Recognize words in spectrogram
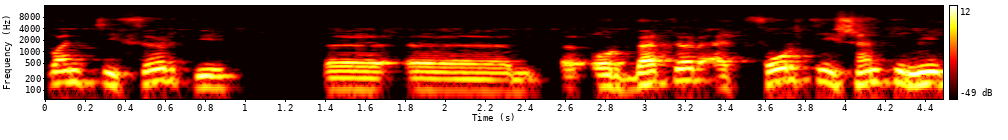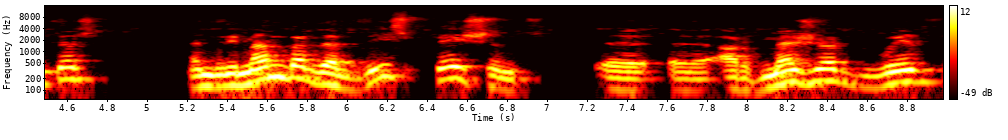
20, 30 uh, uh, or better at 40 centimeters. And remember that these patients uh, are measured with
